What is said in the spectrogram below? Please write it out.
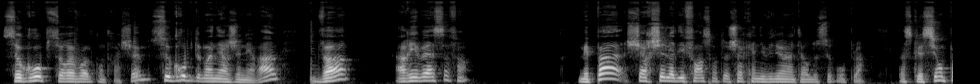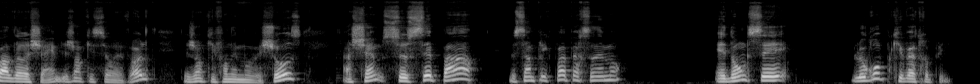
ce groupe se révolte contre Hachem, ce groupe de manière générale va arriver à sa fin. Mais pas chercher la différence entre chaque individu à l'intérieur de ce groupe-là. Parce que si on parle de Hachem, des gens qui se révoltent, des gens qui font des mauvaises choses, Hachem se sépare, ne s'implique pas personnellement. Et donc c'est le groupe qui va être puni.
